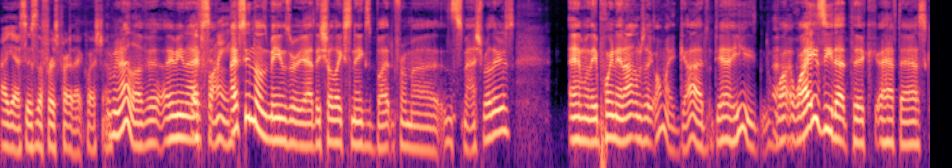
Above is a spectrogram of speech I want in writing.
I guess is the first part of that question. I mean, I love it. I mean, I've It's funny. I've seen those memes where yeah, they show like Snake's butt from uh Smash Brothers, and when they point it out, I'm just like, oh my god, yeah, he. Why, Uh. why is he that thick? I have to ask.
